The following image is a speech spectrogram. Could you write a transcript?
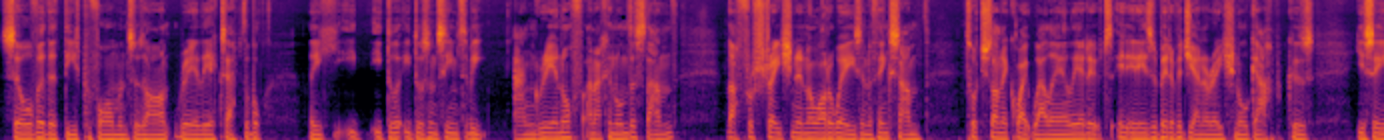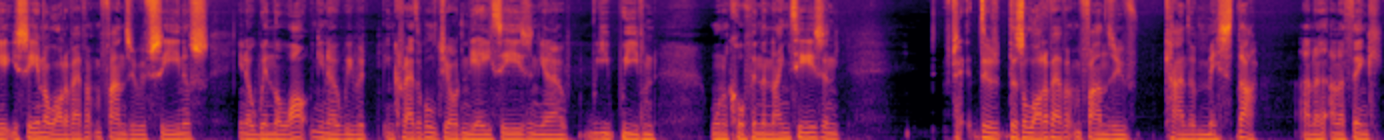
Silva that these performances aren't really acceptable. Like he he, do, he doesn't seem to be angry enough, and I can understand that frustration in a lot of ways. And I think Sam touched on it quite well earlier. It's, it is a bit of a generational gap because you see you're seeing a lot of Everton fans who have seen us, you know, win the lot. You know, we were incredible during the eighties, and you know, we we even won a cup in the nineties, and there, there's a lot of Everton fans who've kind of missed that, and I, and I think,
